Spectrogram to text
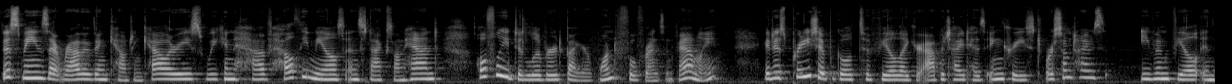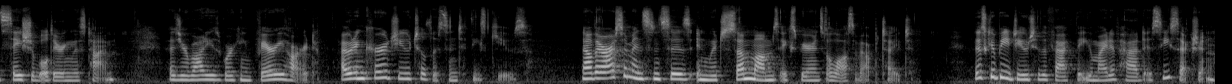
This means that rather than counting calories, we can have healthy meals and snacks on hand, hopefully delivered by your wonderful friends and family. It is pretty typical to feel like your appetite has increased or sometimes even feel insatiable during this time, as your body is working very hard. I would encourage you to listen to these cues. Now, there are some instances in which some moms experience a loss of appetite. This could be due to the fact that you might have had a C section.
